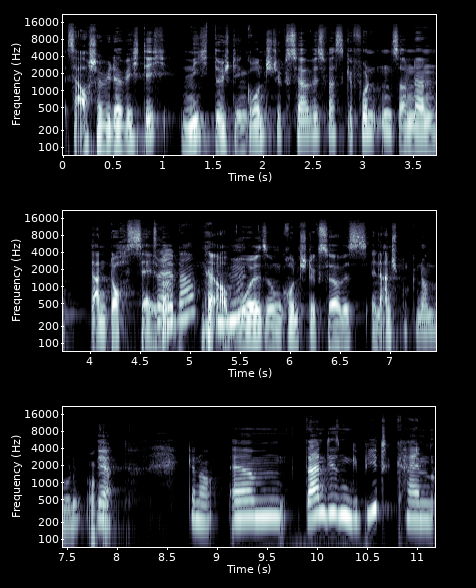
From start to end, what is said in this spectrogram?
Ist auch schon wieder wichtig. Nicht durch den Grundstücksservice was gefunden, sondern dann doch selber. Selber, Ne, mhm. Obwohl so ein Grundstücksservice in Anspruch genommen wurde. Okay. Ja. Genau. Ähm, da in diesem Gebiet kein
